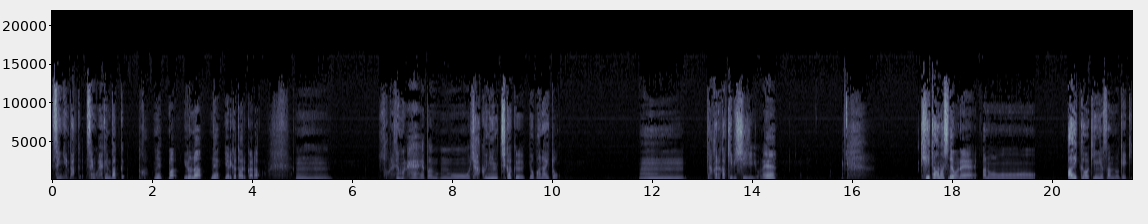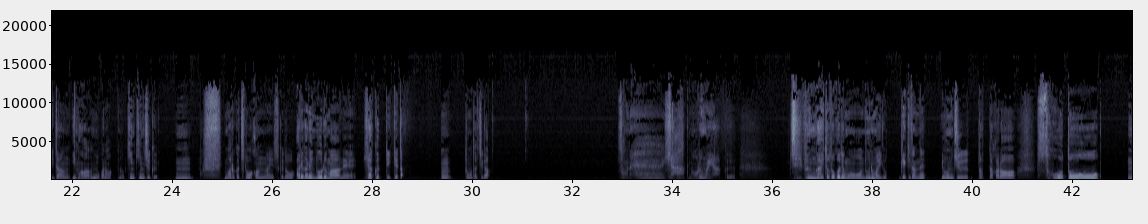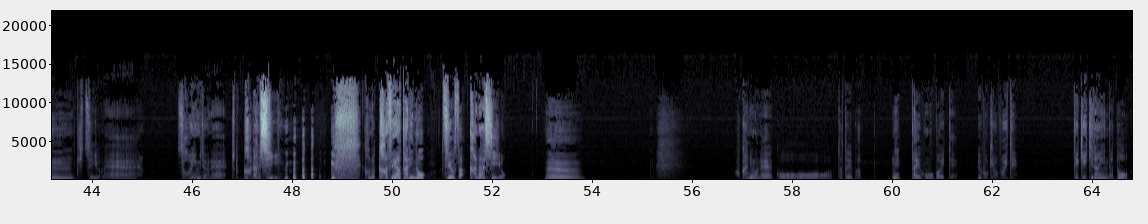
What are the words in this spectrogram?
1000円バック、1500円バックとかね。まあ、いろんなね、やり方あるから、うーん、それでもね、やっぱもう100人近く呼ばないと、うーん、なかなか厳しいよね。聞いた話ではね、あのー、相川金也さんの劇団、今あんのかな？あの、キンキン塾。うん。今あるかちょっとわかんないんですけど、あれがね、ノルマね、100って言ってた。うん、友達が。そうね、100、ノルマ100。自分がいたとこでも、ノルマよ劇団ね、40だったから、相当、うん、きついよね。そういう意味だよね、ちょっと悲しい。この風当たりの強さ、悲しいよ。うん。他にもね、こう、例えば、ね、台本を覚えて、動きを覚えて。で、劇団員だと、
